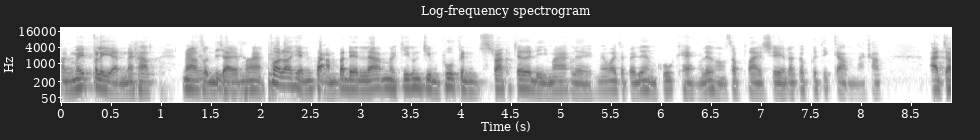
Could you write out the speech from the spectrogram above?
มันไม่เปลี่ยนนะครับ น่าสนใจมาก พอเราเห็น 3 ประเด็นแล้ว เมื่อกี้คุณจิมพูดเป็นสตรัคเจอร์ดีมากเลย ไม่ว่าจะเป็นเรื่องของคู่แข่งเรื่องของ supply chain แล้วก็พฤติกรรมนะครับ อาจจะ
